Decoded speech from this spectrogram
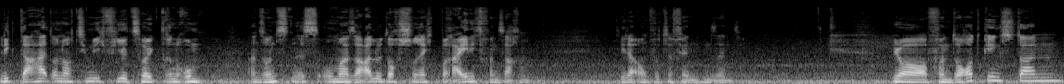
liegt da halt auch noch ziemlich viel Zeug drin rum. Ansonsten ist Omasalu doch schon recht bereinigt von Sachen, die da irgendwo zu finden sind. Ja, von dort ging es dann,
